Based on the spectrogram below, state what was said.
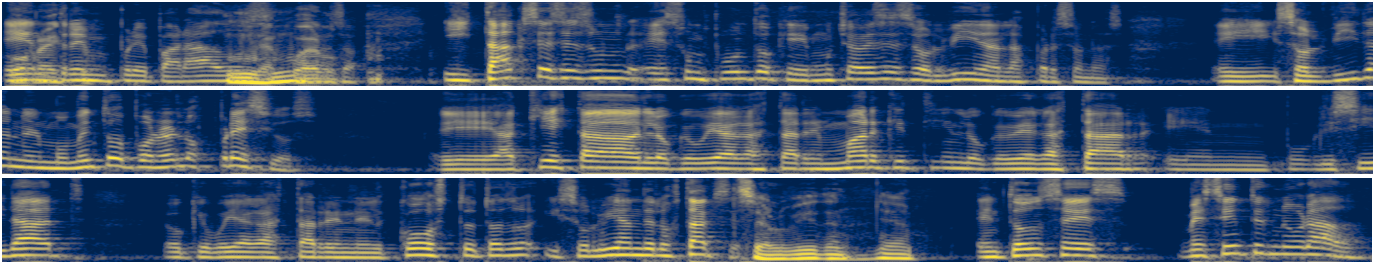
Entren preparados. De acuerdo. Y taxes es un, es un punto que muchas veces se olvidan las personas. Y se olvidan en el momento de poner los precios. Eh, aquí está lo que voy a gastar en marketing, lo que voy a gastar en publicidad, lo que voy a gastar en el costo, todo, y se olvidan de los taxes. Se olviden, ya. Entonces, me siento ignorado.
